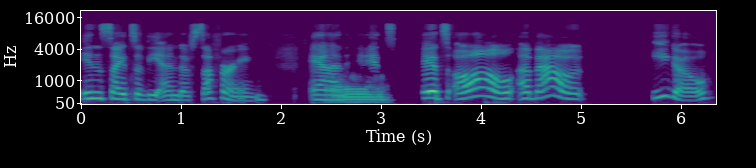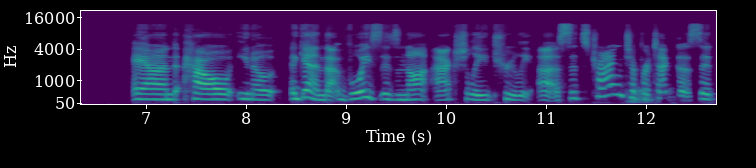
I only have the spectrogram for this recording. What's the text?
insights of the end of suffering and oh. it's it's all about ego and how you know again that voice is not actually truly us it's trying to protect us it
